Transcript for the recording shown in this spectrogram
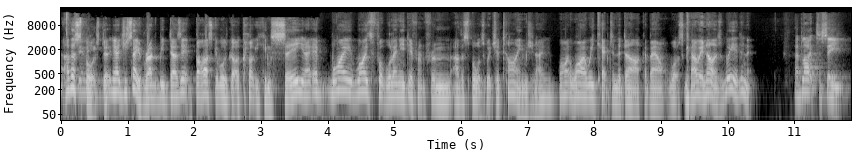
Other sports do. Yeah, as you say, rugby does it. Basketball's got a clock you can see. You know, why why is football any different from other sports, which are timed? You know, why why are we kept in the dark about what's going on? It's weird, isn't it? I'd like to see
